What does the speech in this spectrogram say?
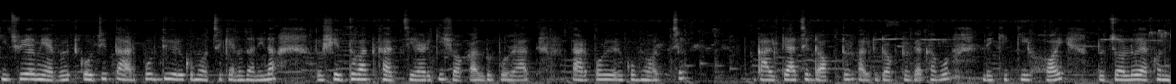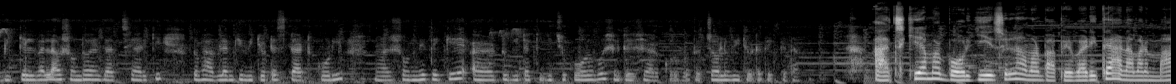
কিছুই আমি অ্যাভয়েড করছি, তারপর দিয়ে এরকম হচ্ছে কেন জানি না। তো সেদ্ধ ভাত খাচ্ছি আর কি সকাল, দুপুর, রাত তারপর এরকম হচ্ছে। কালকে আছে ডক্টর কালকে ডক্টর দেখাবো, দেখি কি হয়। তো চলো এখন বিকেলবেলা সন্ধ্যা হয়ে যাচ্ছে আর কি, তো ভাবলাম কি ভিডিওটা স্টার্ট করি। সন্ধ্যে থেকে টুকিটা টুকিটাকি কিছু করব, সেটাই শেয়ার করব। তো চলো ভিডিওটা দেখতে থাকো। আজকে আমার বর গিয়েছিল আমার বাপের বাড়িতে আর আমার মা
